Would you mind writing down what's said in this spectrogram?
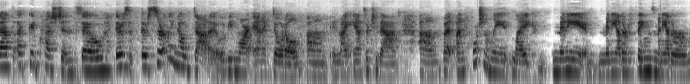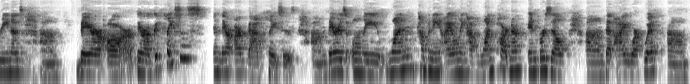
that's a good question. So there's there's certainly no data. It would be more anecdotal um, in my answer to that. Um, but unfortunately, like many many other things, many other arenas, um, there are there are good places and there are bad places. Um, there is only one company. I only have one partner in Brazil um, that I work with. Um,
